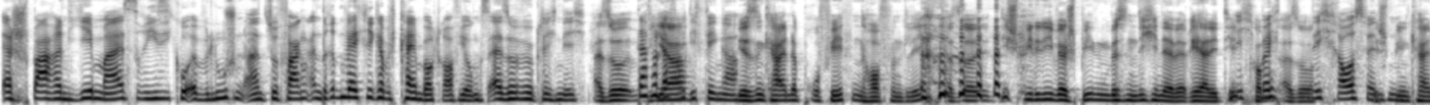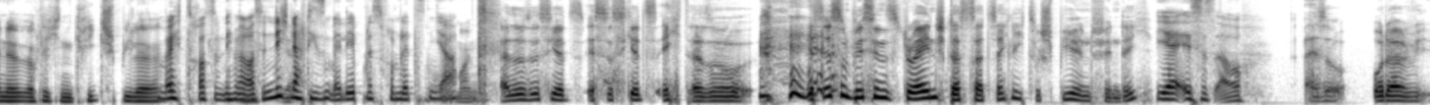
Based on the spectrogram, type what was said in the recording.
ersparen, jemals Risiko Evolution anzufangen. An dritten Weltkrieg habe ich keinen Bock drauf, Jungs. Also wirklich nicht. Also Davon wir, lassen wir die Finger. wir sind keine Propheten, hoffentlich. Also die Spiele, die wir spielen, müssen nicht in der Realität Ich kommen. möchte Also nicht wir rausfinden. spielen keine wirklichen Kriegsspiele. Ich möchte trotzdem nicht mehr rausfinden. Nicht nach diesem Erlebnis vom letzten Jahr. Oh Mann. Also es ist jetzt, es ist jetzt echt, also es ist ein bisschen strange, das tatsächlich zu spielen, finde ich. Ja, ist es auch. Also, oder wie,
